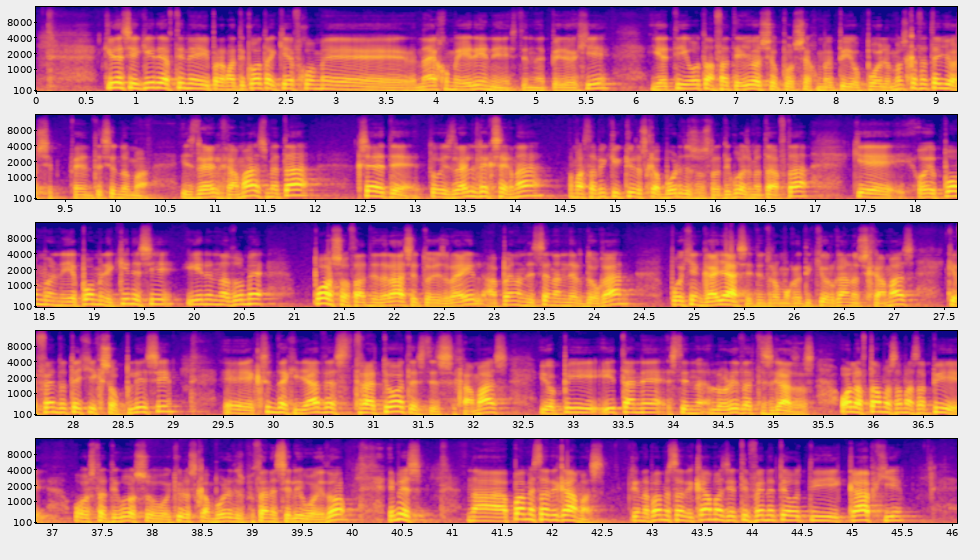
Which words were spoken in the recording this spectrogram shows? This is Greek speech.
Κυρίες και κύριοι, αυτή είναι η πραγματικότητα και εύχομαι να έχουμε ειρήνη στην περιοχή. Γιατί όταν θα τελειώσει, όπως έχουμε πει, ο πόλεμος, και θα τελειώσει, φαίνεται σύντομα, Ισραήλ-Χαμά, μετά, ξέρετε, το Ισραήλ δεν ξεχνά, θα μας τα πει και ο κύριος Καμπορίδης, ο στρατηγός μετά αυτά. Και ο επόμενη, η επόμενη κίνηση είναι να δούμε πόσο θα αντιδράσει το Ισραήλ απέναντι σε έναν Ερντογάν, που έχει εγκαλιάσει την τρομοκρατική οργάνωση Χαμάς και φαίνεται ότι έχει εξοπλίσει 60.000 ε, στρατιώτες της Χαμάς οι οποίοι ήταν στην λωρίδα της Γάζας. Όλα αυτά όμως θα μας τα πει ο στρατηγός ο κύριος Καμπορίδης που θα είναι σε λίγο εδώ. Εμείς να πάμε στα δικά μας και να πάμε στα δικά μας γιατί φαίνεται ότι κάποιοι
